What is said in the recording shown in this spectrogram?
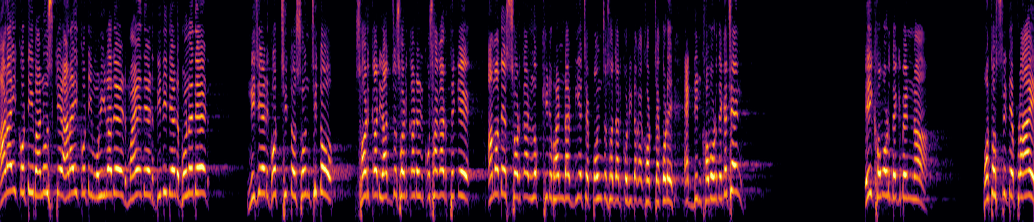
আড়াই কোটি মানুষকে, আড়াই কোটি মহিলাদের, মায়েদের, দিদিদের, বোনেদের, নিজের গচ্ছিত, সঞ্চিত, সরকারি, রাজ্য সরকারের কোষাগার থেকে আমাদের সরকার লক্ষ্মীর ভান্ডার দিয়েছে পঞ্চাশ হাজার কোটি টাকা খরচা করে। একদিন খবর দেখেছেন? এই খবর দেখবেন না। পথশ্রীতে প্রায়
